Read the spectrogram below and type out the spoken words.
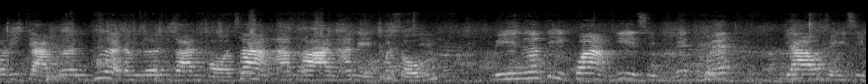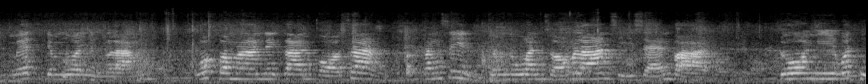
บริจาคเงินเพื่อดำเนินการก่อสร้างอาคารอเนกประสงค์ มีเนื้อที่กว้าง 21 เมตร ยาว 40 เมตรจำนวนหนึ่งหลังงบประมาณในการก่อสร้างทั้งสิ้นจำนวน2ล้าน4แสนบาท โดยมีวัตถุ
